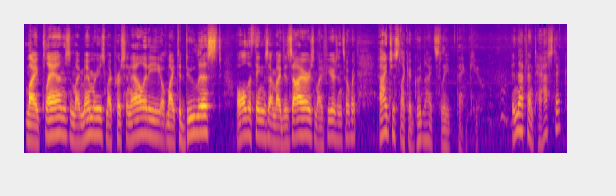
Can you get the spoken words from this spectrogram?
my plans and my memories, my personality, my to do list, all the things are my desires, my fears, and so forth. I just like a good night's sleep, thank you. Isn't that fantastic?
